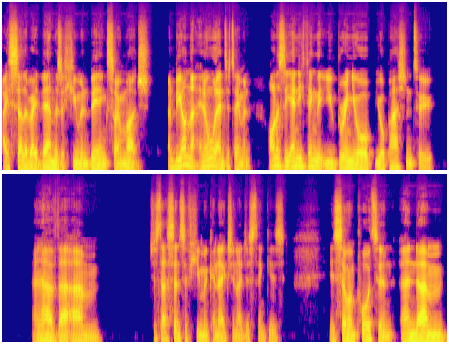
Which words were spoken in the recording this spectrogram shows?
I celebrate them as a human being so much. And beyond that, in all entertainment, honestly, anything that you bring your your passion to, and have that um, just that sense of human connection, I just think is is so important. And um,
